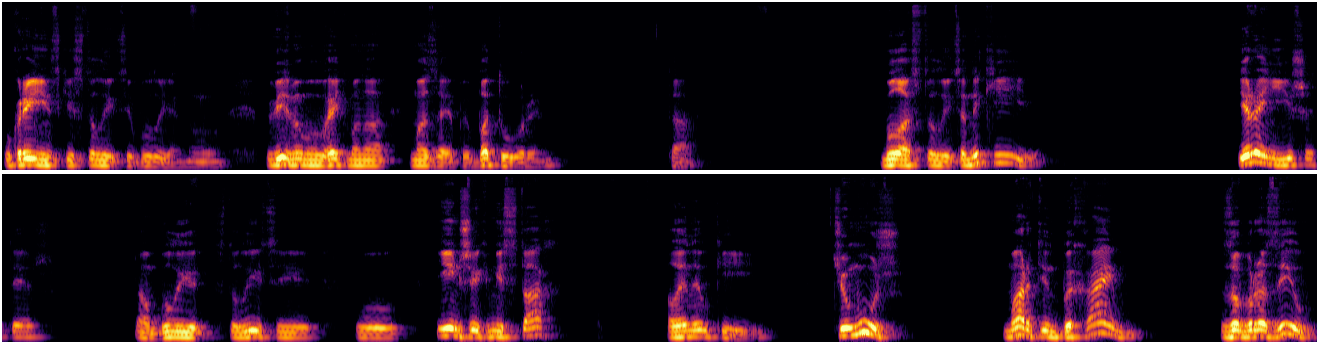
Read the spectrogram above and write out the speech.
українські столиці були? Ну, візьмемо гетьмана Мазепи, Батурин. Так була столиця, не Київ. І раніше теж. Там були столиці у інших містах, але не в Києві. Чому ж Мартін Бехайм зобразив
